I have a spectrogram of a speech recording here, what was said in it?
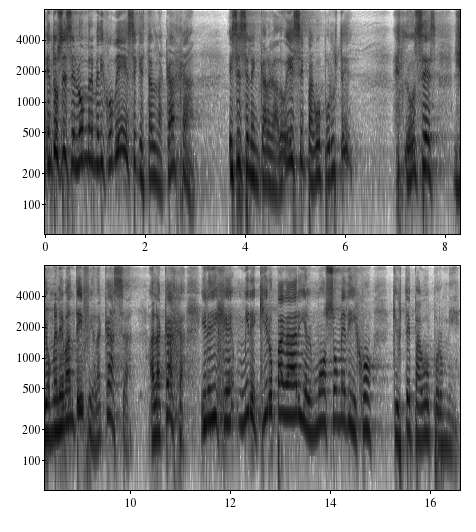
Entonces el hombre me dijo, ve ese que está en la caja, ese es el encargado, ese pagó por usted. Entonces yo me levanté y fui a la casa, a la caja, y le dije, mire, quiero pagar y el mozo me dijo que usted pagó por mí.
